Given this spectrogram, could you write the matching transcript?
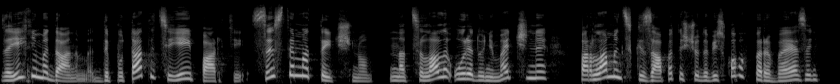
За їхніми даними, депутати цієї партії систематично надсилали уряду Німеччини парламентські запити щодо військових перевезень,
